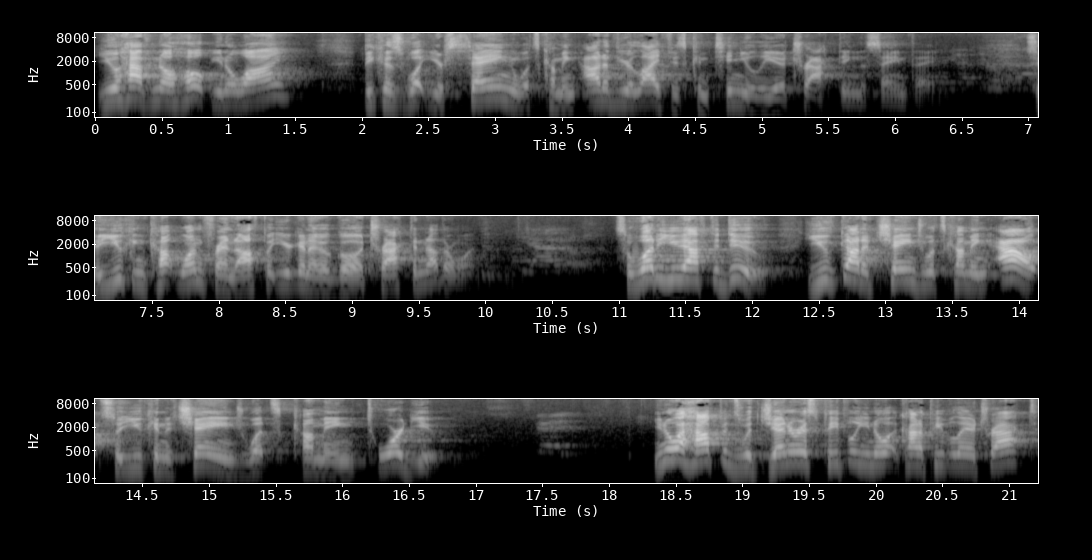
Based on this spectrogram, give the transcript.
you have no hope. You know why? Because what you're saying and what's coming out of your life is continually attracting the same thing. So you can cut one friend off, but you're going to go attract another one. So what do you have to do? You've got to change what's coming out so you can change what's coming toward you. You know what happens with generous people? You know what kind of people they attract?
